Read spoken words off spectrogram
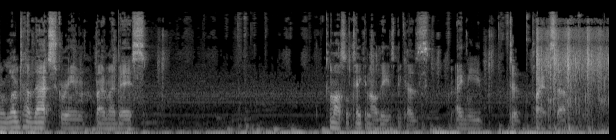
would love to have that scream by my base. I'm also taking all these because I need to plant stuff.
